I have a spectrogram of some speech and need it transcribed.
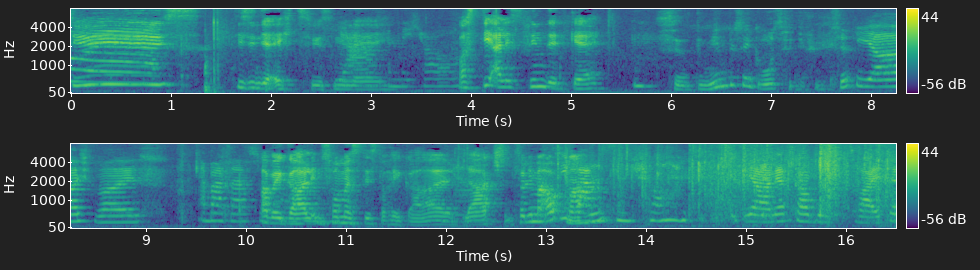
süß. Die sind ja echt süß, Ja, ich auch. Was die alles findet, gell? Sind die ein bisschen groß für die Füße? Ja, ich weiß. Aber das Aber egal, im Sommer ist das doch egal. Latschen. Soll ich mal Die aufmachen? wachsen schon. Ja, und jetzt kommt das zweite.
